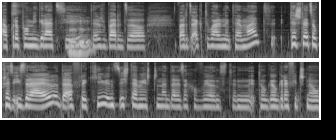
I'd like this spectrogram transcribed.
A propos migracji, Mhm. też bardzo, bardzo aktualny temat. Też lecą przez Izrael do Afryki, więc gdzieś tam jeszcze nadal zachowując ten, tą geograficzną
